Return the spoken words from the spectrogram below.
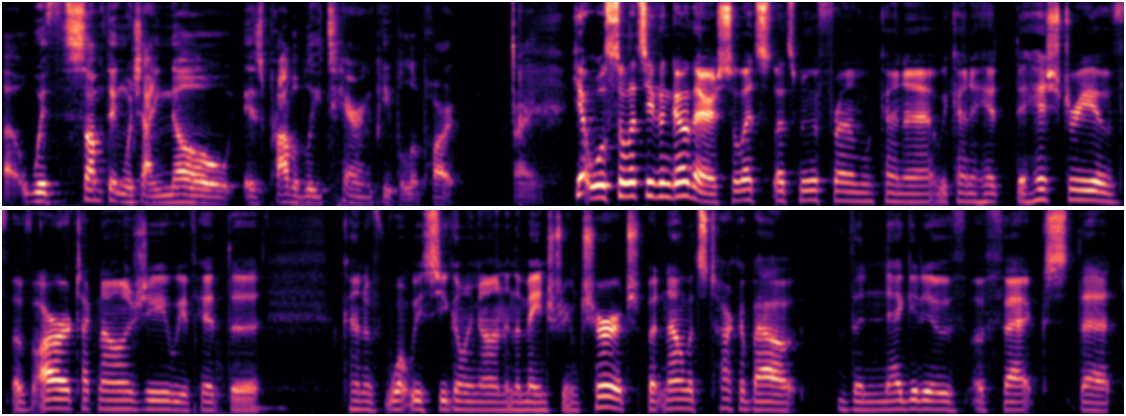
uh, with something which I know is probably tearing people apart. Right. Yeah, well, so let's even go there. So let's let's move from we kind of we kind of hit the history of of our technology. We've hit the kind of what we see going on in the mainstream church, but now let's talk about the negative effects that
